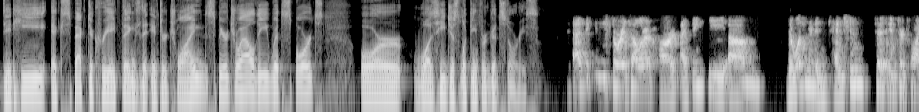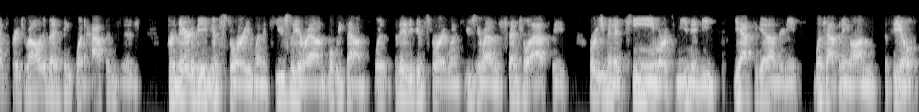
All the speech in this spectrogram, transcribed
did he expect to create things that intertwined spirituality with sports, or was he just looking for good stories? I think he's a storyteller at heart. I think he um, there wasn't an intention to intertwine spirituality, but I think what happens is for there to be a good story when it's usually around what we found, was for there to be a good story when it's usually around a central athlete or even a team or a community, you have to get underneath what's happening on the field.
